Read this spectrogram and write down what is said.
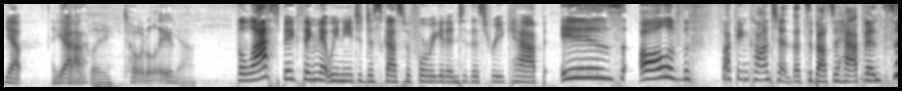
Yep, Yeah, exactly. totally. Yeah. The last big thing that we need to discuss before we get into this recap is all of the fucking content that's about to happen. So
